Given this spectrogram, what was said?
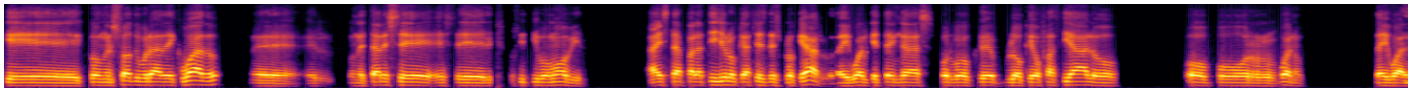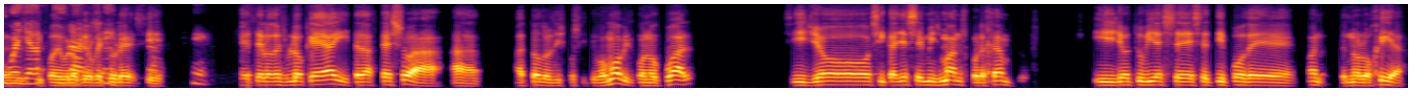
que con el software adecuado, eh, el conectar ese, ese dispositivo móvil a este aparatillo lo que hace es desbloquearlo. Da igual que tengas por bloque- bloqueo facial o, o por, bueno, da igual Huella el tipo de bloqueo que tú le... Sí. Que te lo desbloquea y te da acceso a, a- todo el dispositivo móvil. Con lo cual, si yo, si cayese en mis manos, por ejemplo, y yo tuviese ese tipo de, bueno, tecnología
